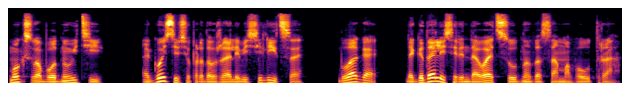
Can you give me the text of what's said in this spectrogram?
мог свободно уйти. А гости все продолжали веселиться. Благо, догадались арендовать судно до самого утра.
